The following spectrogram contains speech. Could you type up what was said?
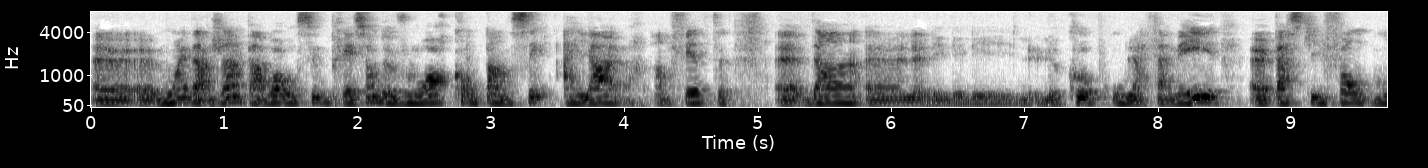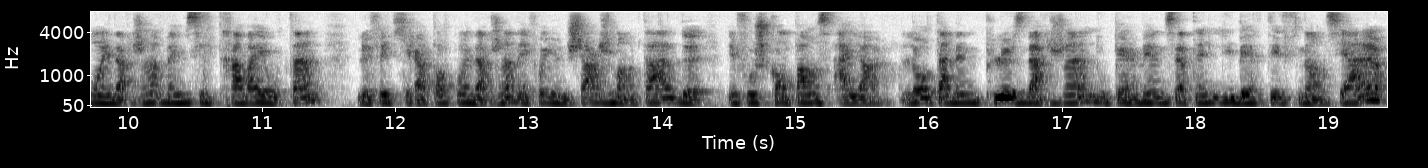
euh, euh, moins d'argent, peut avoir aussi une pression de vouloir compenser ailleurs, en fait, euh, dans le, couple ou la famille, parce qu'ils font moins d'argent, même s'ils travaillent autant. Le fait qu'ils rapportent moins d'argent, des fois, il y a une charge mentale de il faut que je compense ailleurs. L'autre amène plus d'argent, nous permet une certaine liberté financière.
